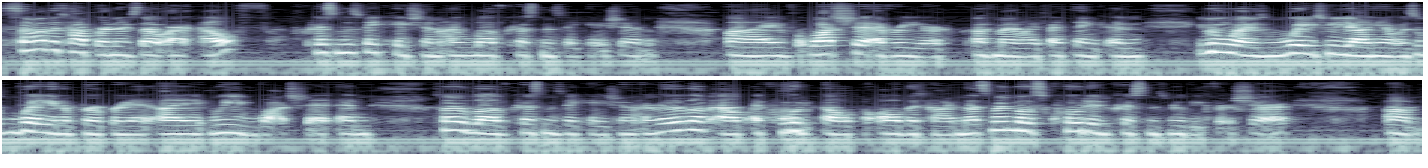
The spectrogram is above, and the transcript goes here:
some of the top runners though are Elf. Christmas Vacation. I love Christmas Vacation. I've watched it every year of my life, I think, and even when I was way too young and it was way inappropriate, I we watched it, and so I love Christmas Vacation. I really love Elf. I quote Elf all the time. That's my most quoted Christmas movie for sure. Um,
